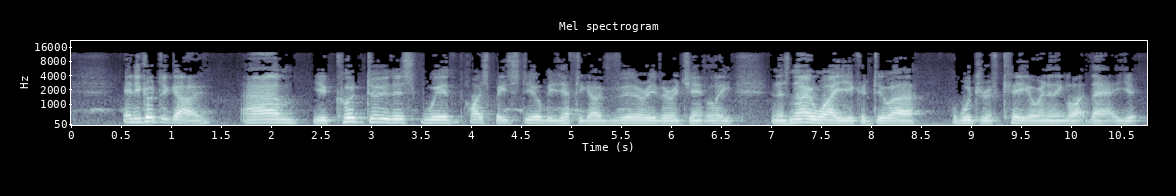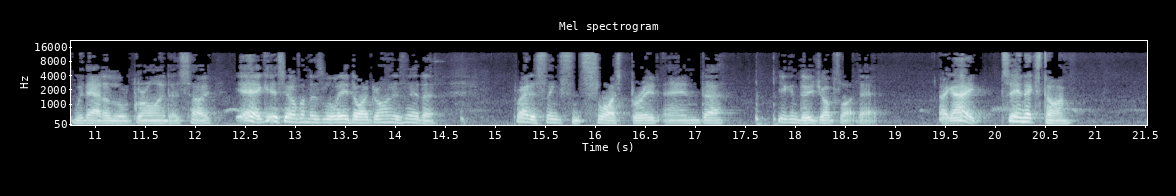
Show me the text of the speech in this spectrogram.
And you're good to go. Um, you could do this with high-speed steel, but you have to go very, very gently. And there's no way you could do a, a Woodruff key or anything like that you, without a little grinder. So yeah, get yourself one of those little air die grinders. They're the greatest thing since sliced bread, and uh, you can do jobs like that. Okay, see you next time.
